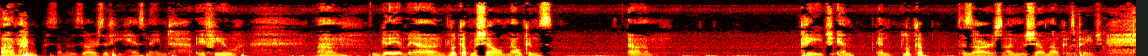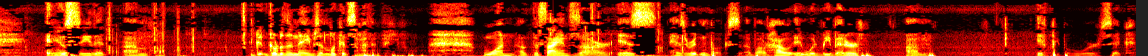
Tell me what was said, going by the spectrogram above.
Um, some of the czars that he has named, if you um, uh, look up Michelle Malkin's um, page and and look up the czars on Michelle Malkin's page, and you'll see that. Um, go to the names and look at some of the people. One of the science czar is has written books about how it would be better um, if people who were sick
